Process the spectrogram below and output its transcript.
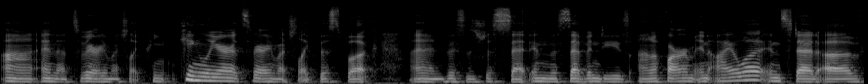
Uh, and that's very much like King, Lear. It's very much like this book. And this is just set in the 70s on a farm in Iowa instead of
